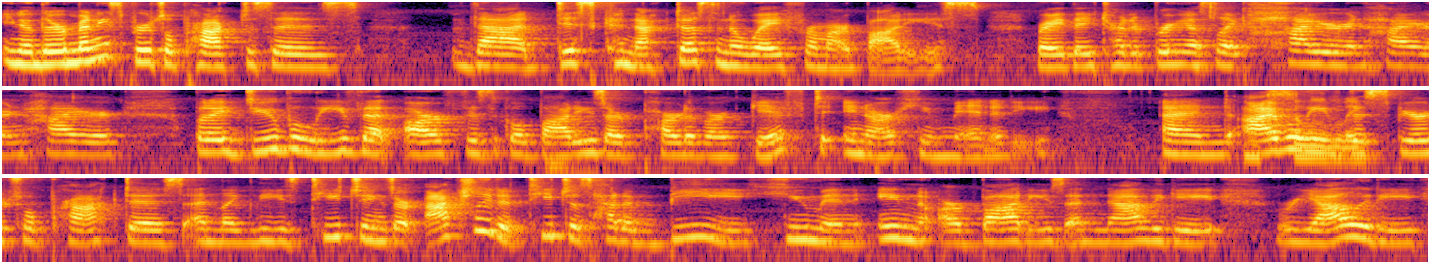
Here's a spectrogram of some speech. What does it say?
you know, there are many spiritual practices that disconnect us in a way from our bodies, right? They try to bring us like higher and higher and higher. But I do believe that our physical bodies are part of our gift in our humanity. And Absolutely. I believe the spiritual practice and like these teachings are actually to teach us how to be human in our bodies and navigate reality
